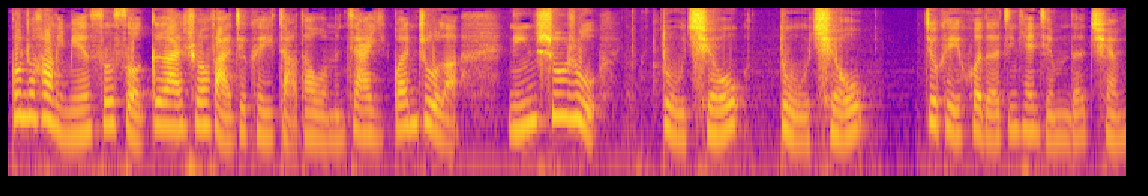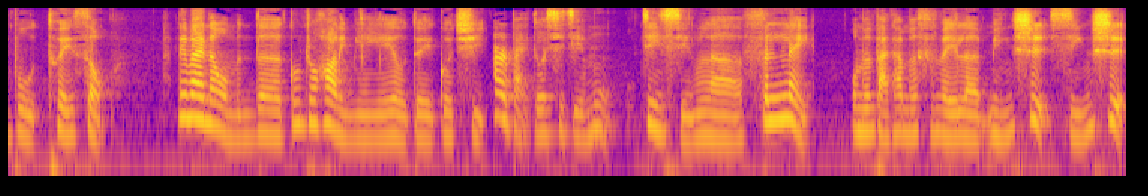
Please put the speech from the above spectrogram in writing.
公众号里面搜索“个案说法”就可以找到我们加以关注了。您输入“赌球”“赌球”就可以获得今天节目的全部推送。另外呢，我们的公众号里面也有对过去二百多期节目进行了分类。我们把它们分为了民事、刑事、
